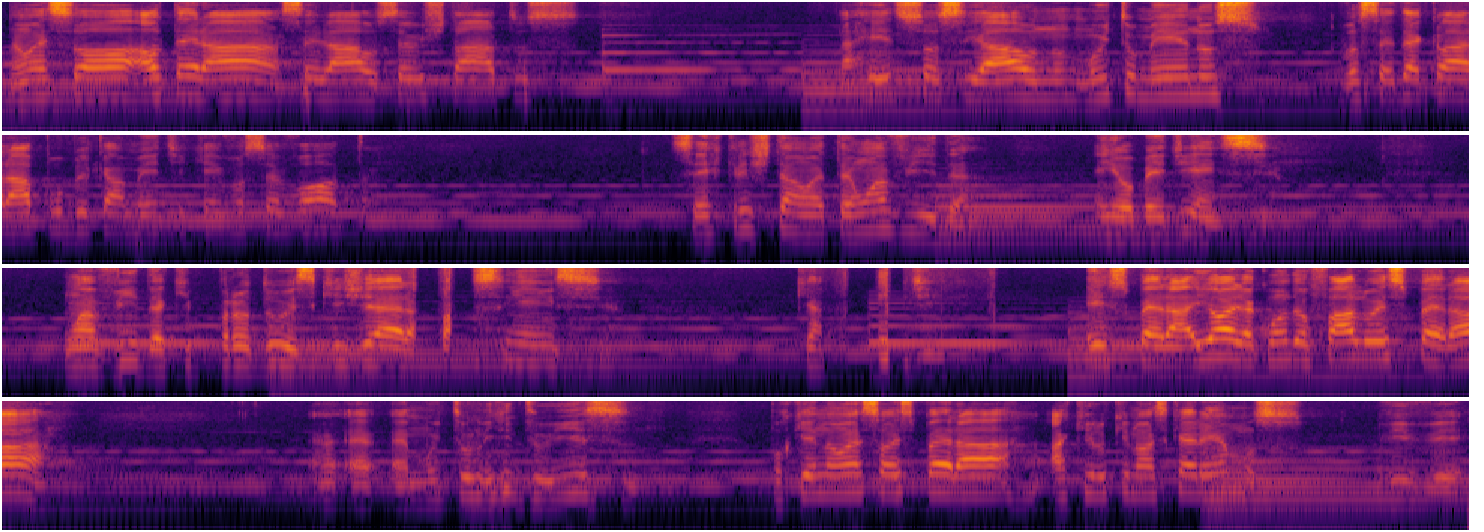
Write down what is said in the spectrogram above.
Não é só alterar, sei lá, o seu status na rede social, muito menos você declarar publicamente quem você vota. Ser cristão é ter uma vida em obediência. Uma vida que produz, que gera paciência, que aprende a esperar. E olha, quando eu falo esperar, é, é, é muito lindo isso, porque não é só esperar aquilo que nós queremos viver.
